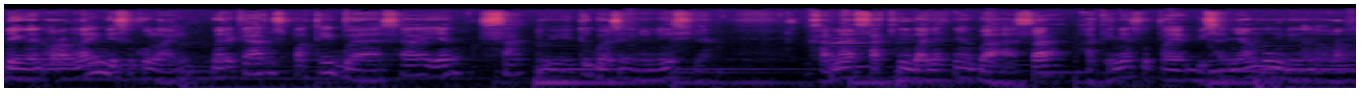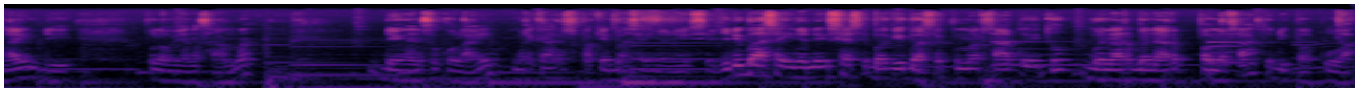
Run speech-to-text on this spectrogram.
dengan orang lain di suku lain, mereka harus pakai bahasa yang satu, yaitu bahasa Indonesia. Karena saking banyaknya bahasa, akhirnya supaya bisa nyambung dengan orang lain di pulau yang sama, dengan suku lain mereka harus pakai bahasa Indonesia. Jadi bahasa Indonesia sebagai bahasa pemersatu itu benar-benar pemersatu di Papua.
